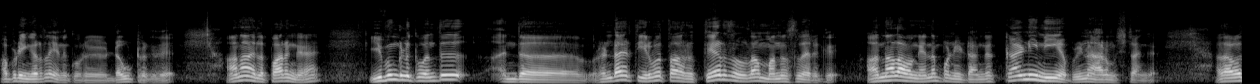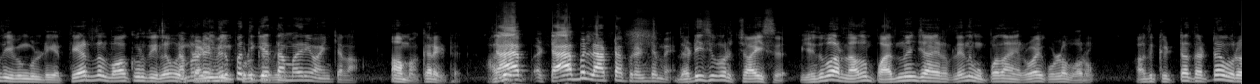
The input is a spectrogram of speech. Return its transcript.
அப்படிங்கிறதுல எனக்கு ஒரு டவுட் இருக்குது. ஆனால் இதில் பாருங்கள் இவங்களுக்கு வந்து இந்த ரெண்டாயிரத்தி இருபத்தாறு தேர்தல் தான் மனசில் இருக்குது அதனால் அவங்க என்ன பண்ணிட்டாங்க? கணினி அப்படின்னு ஆரம்பிச்சிட்டாங்க. அதாவது இவங்களுடைய தேர்தல் வாக்குறுதியில் நம்மளுடைய விருப்பத்துக்கு கொடுக்கறது- மாதிரி வாங்கிக்கலாம். ஆமாம் கரெக்ட் டேப் டேப் லேப்டாப் ரெண்டுமே. தட் இஸ் யுவர் சாய்ஸ் எதுவாக இருந்தாலும் பதினஞ்சாயிரத்துலேருந்து முப்பதாயிரம் ரூபாய்க்குள்ளே வரும். அது கிட்டத்தட்ட ஒரு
